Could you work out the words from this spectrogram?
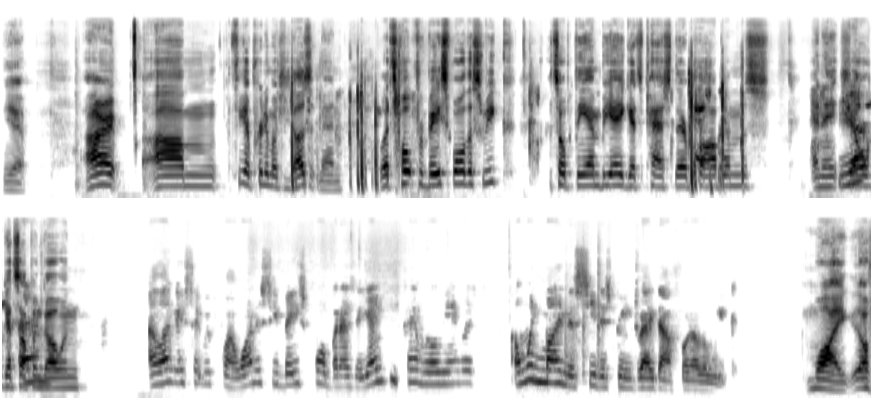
Yeah. All right. Um, I think that pretty much does it, man. Let's hope for baseball this week. Let's hope the NBA gets past their problems. NHL Yeah, gets up and and- going. And like I said before, I want to see baseball, but as a Yankee fan with all the Yankees, I wouldn't mind to see this being dragged out for another week. Why? Oh,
